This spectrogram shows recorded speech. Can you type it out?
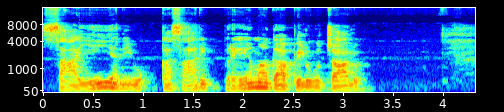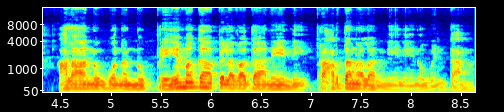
సాయి అని ఒక్కసారి ప్రేమగా పిలువు చాలు. అలా నువ్వు నన్ను ప్రేమగా పిలవగానే నీ ప్రార్థనలన్నీ నేను వింటాను.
